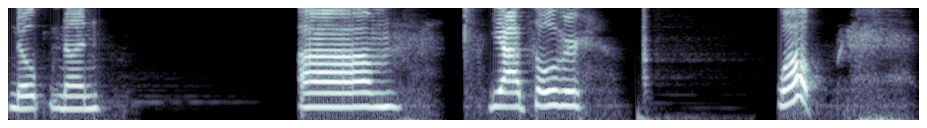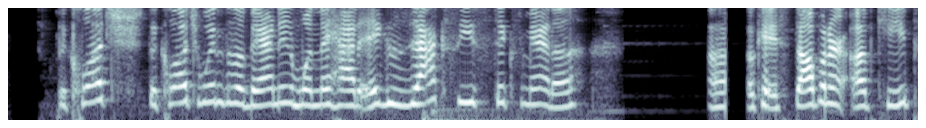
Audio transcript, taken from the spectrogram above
Nope, none. Um, yeah, it's over. Well, the clutch, the clutch Winds of Abandon when they had exactly six mana. Uh, okay, stop on our upkeep.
